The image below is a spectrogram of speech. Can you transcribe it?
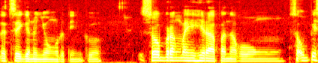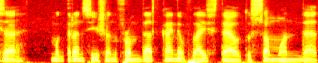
let's say ganun yung routine ko. Sobrang mahihirapan akong sa umpisa mag-transition from that kind of lifestyle to someone that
